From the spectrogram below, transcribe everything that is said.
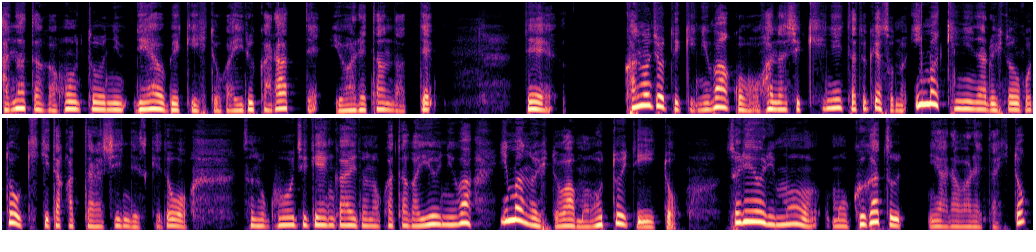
あなたが本当に出会うべき人がいるからって言われたんだって。で、彼女的には、こう、お話聞きに行った時は、その今気になる人のことを聞きたかったらしいんですけど、その5次元ガイドの方が言うには、今の人はもうほっといていいと。それよりも、もう9月に現れた人、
